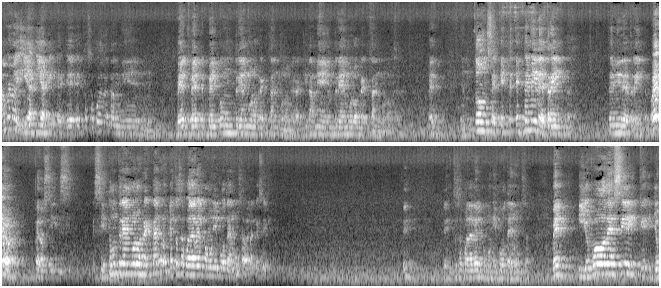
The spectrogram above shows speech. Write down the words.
Ah, bueno, y, aquí, esto se puede también ver, ver, como un triángulo rectángulo. Mira, aquí también hay un triángulo rectángulo. Mira. Entonces, este, este mide 30. Este mide 30. Oye, pero, pero si, si, esto es un triángulo rectángulo, esto se puede ver como una hipotenusa, ¿verdad que? ¿Sí? Esto se puede ver como una hipotenusa. ¿Ves? Y yo puedo decir que yo,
